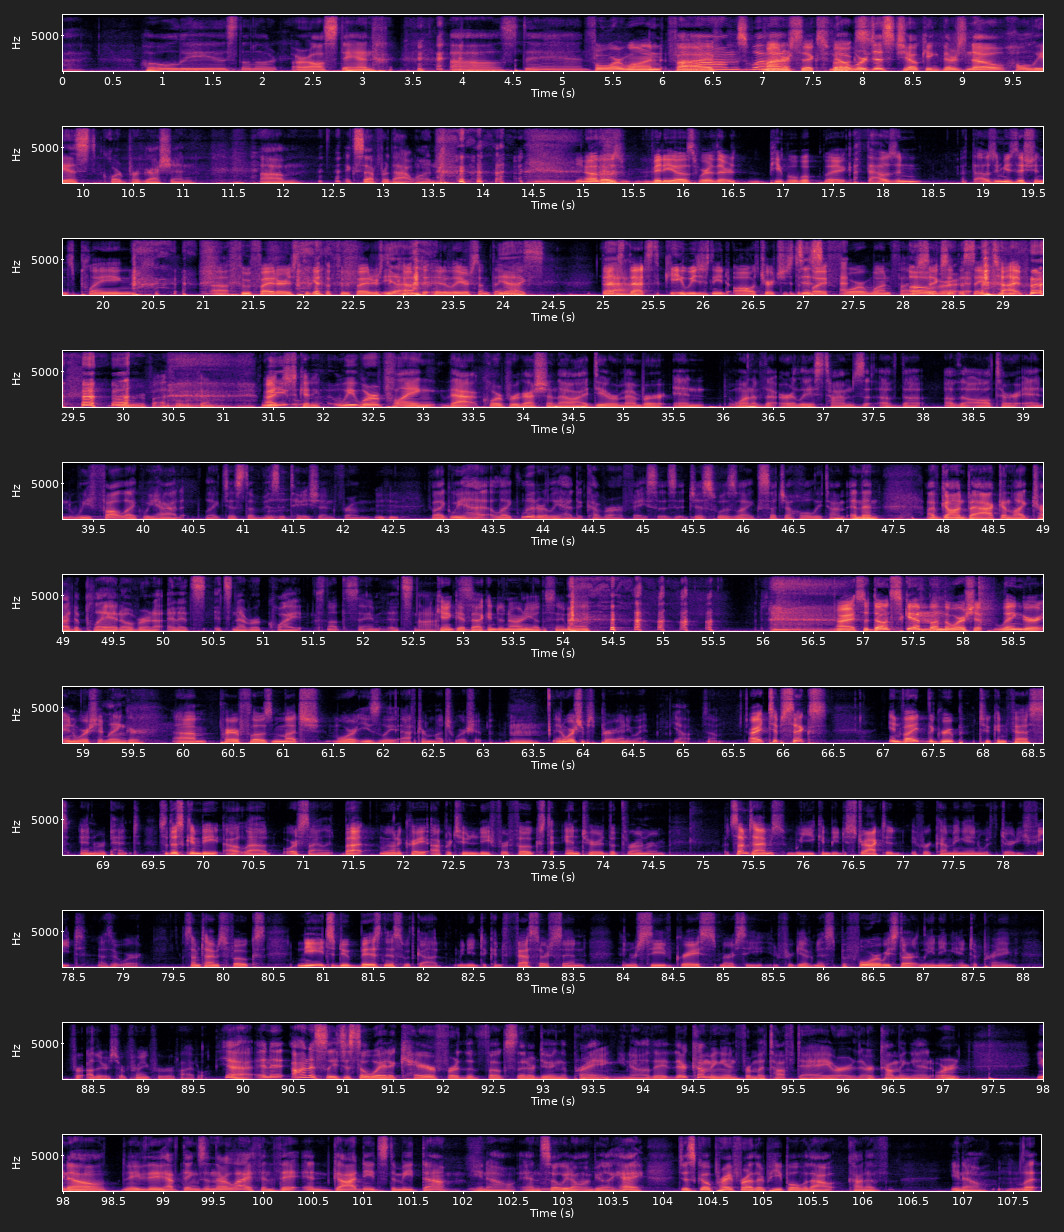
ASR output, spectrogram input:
holy is the lord or i'll stand i'll stand Four, one, five, arms wide. minor six, folks. no we're just joking there's no holiest chord progression um except for that one You know those videos where there people will like a thousand a thousand musicians playing uh, Foo Fighters to get the Foo Fighters to Yeah. come to Italy or something. Like yes. That's Yeah. that's the key. We just need all churches to Just play four, one, five, six over- at the same time. revival will come. All right, We- just kidding. We were playing that chord progression though. I do remember in one of the earliest times of the of the altar, and we felt like we had like just a visitation from, Mm-hmm. Like we had like literally had to cover our faces. It just was like such a holy time. And then I've gone back and like tried to play it over, and and it's it's never quite. It's not the same. It's not. you Can't get back into Narnia the same way. all right, so don't skimp on the worship. Linger in worship. linger. Um, prayer flows much more easily after much worship. Mm, And worship's prayer anyway. yeah. So, all right, tip six invite the group to confess and repent. So, this can be out loud or silent, but we want to create opportunity for folks to enter the throne room. But sometimes we can be distracted if we're coming in with dirty feet, as it were. Sometimes folks need to do business with God. We need to confess our sin and receive grace, mercy, and forgiveness before we start leaning into praying for others or praying for revival. Yeah, and it honestly it's just a way to care for the folks that are doing the praying. Mm-hmm. You know, they they're coming in from a tough day, or they're coming in, or you know, maybe they have things in their life, and they and God needs to meet them. You know, and so mm-hmm. we don't want to be like, hey, just go pray for other people without kind of, you know, mm-hmm. let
